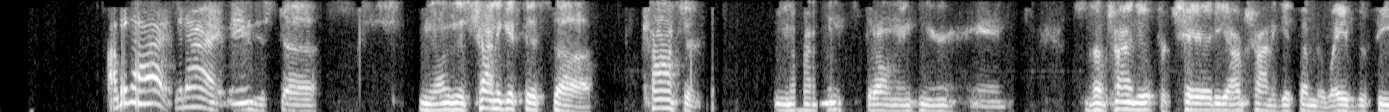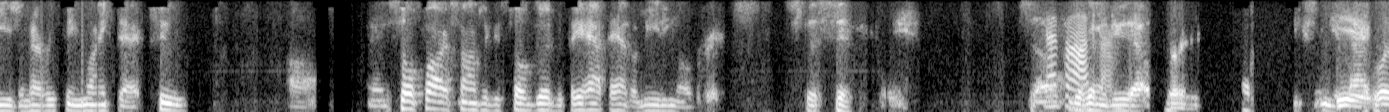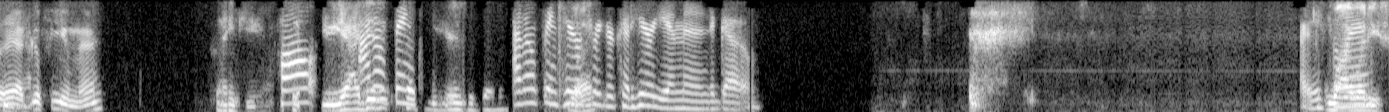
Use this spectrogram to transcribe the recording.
I've been all right, been all right, man. Just uh you know, just trying to get this uh concert, you know what I mean, thrown in here and since I'm trying to do it for charity, I'm trying to get them to waive the fees and everything like that too. Uh, and so far it sounds like it's so good but they have to have a meeting over it specifically. So That's we're gonna do that. and get Yeah, well, yeah, good for you, man. Thank you. Paul, Yeah, I, I don't think-. I don't think Hair What? Trigger could hear you a minute ago. Are you still Why there? would he?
